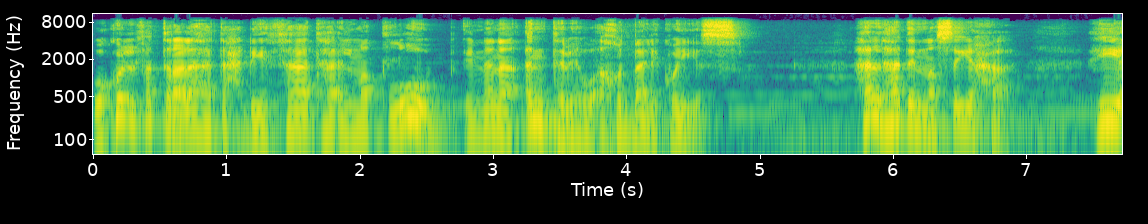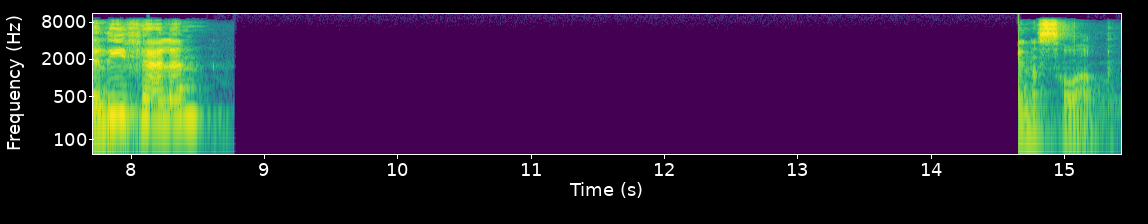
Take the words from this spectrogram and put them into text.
وكل فترة لها تحديثاتها المطلوب إن أنا أنتبه وأخذ بالي كويس. هل هذه النصيحة هي لي فعلا؟ الصواب؟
